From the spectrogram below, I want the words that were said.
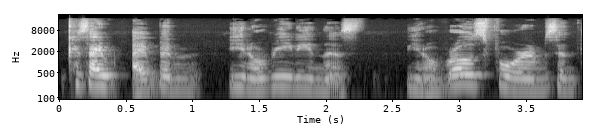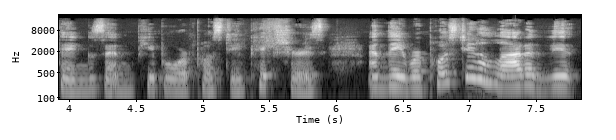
because I I've been you know reading this you know rose forums and things, and people were posting pictures, and they were posting a lot of the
